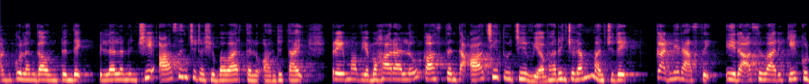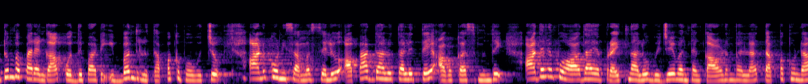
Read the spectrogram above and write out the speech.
అనుకూలంగా ఉంటుంది. పిల్లల నుంచి ఆశించిన శుభవార్తలు అందుతాయి. ప్రేమ వ్యవహారాల్లో కాస్తంత ఆచితూచి వ్యవహరించడం మంచిదే. కన్య రాశి. ఈ రాశి వారికి కుటుంబ పరంగా కొద్దిపాటి ఇబ్బందులు తప్పకపోవచ్చు. అనుకోని సమస్యలు అపార్థాలు తలెత్తే అవకాశం ఉంది. అదనపు ఆదాయ ప్రయత్నాలు విజయవంతం కావడం వల్ల తప్పకుండా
